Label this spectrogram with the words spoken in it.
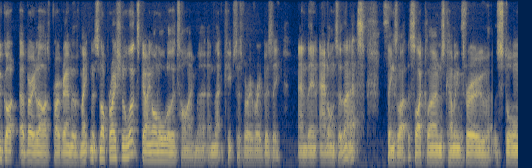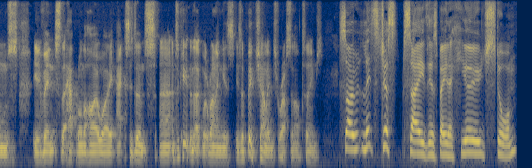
have got a very large program of maintenance and operational works going on all of the time, uh, and that keeps us very, very busy and then add on to that things like the cyclones coming through, storms, events that happen on the highway, accidents, uh, and to keep the network running is is a big challenge for us and our teams. So let's just say there's been a huge storm.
